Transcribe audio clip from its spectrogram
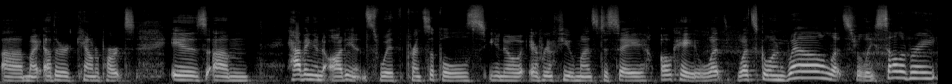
uh, my other counterparts, is. Um, having an audience with principals, you know, every few months to say, okay, what, what's going well? Let's really celebrate.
